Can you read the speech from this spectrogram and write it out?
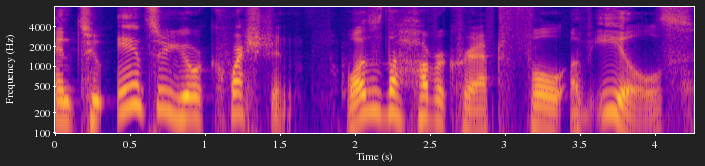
And to answer your question, was the hovercraft full of eels?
